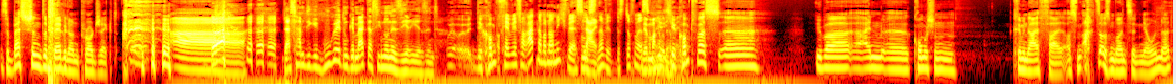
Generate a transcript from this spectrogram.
Sebastian the Babylon Project. Ah, das haben die gegoogelt und gemerkt, dass sie nur eine Serie sind. Der kommt, Okay, wir verraten aber noch nicht, wer es Nein. ist. Ne? Wir, das dürfen wir erst Wir machen hier kommt was äh, über einen äh, komischen Kriminalfall aus dem, 18, aus dem 19. Jahrhundert.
